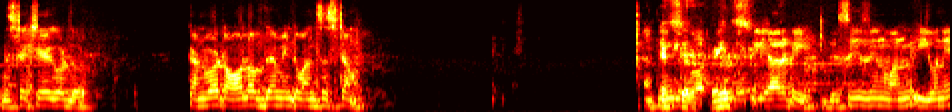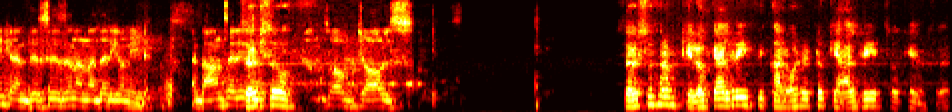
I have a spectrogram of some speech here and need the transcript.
Mistake Convert all of them into one system. Think Yes, sir. Means- clarity. This is in one unit and this is in another unit. And the answer is Sir, in so terms of joules. sir, so from kilocalorie, if we convert it to calorie, it's okay, sir.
